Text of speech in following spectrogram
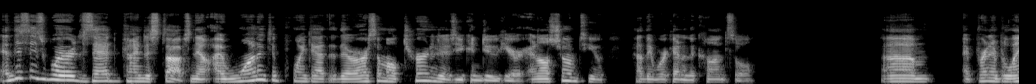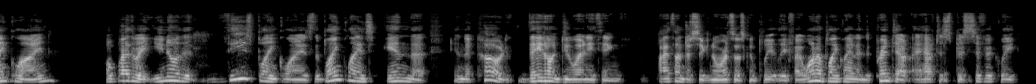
And this is where Zed kind of stops. Now, I wanted to point out that there are some alternatives you can do here, and I'll show them to you how they work out in the console. Um, I print a blank line, Oh, by the way, you know that these blank lines, the blank lines in the in the code, they don't do anything. Python just ignores those completely. If I want a blank line in the printout, I have to specifically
